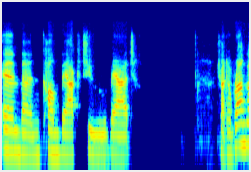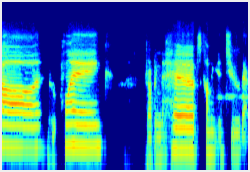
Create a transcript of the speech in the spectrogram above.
And then come back to that chaturanga, plank, dropping the hips, coming into that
